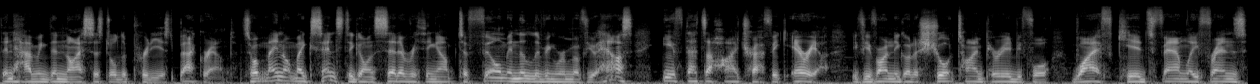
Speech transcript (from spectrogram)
than having the nicest or the prettiest background. So it may not make sense to go and set everything up to film in the living room of your house if that's a high traffic area. If you've only got a short time period before wife, kids, family, friends,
